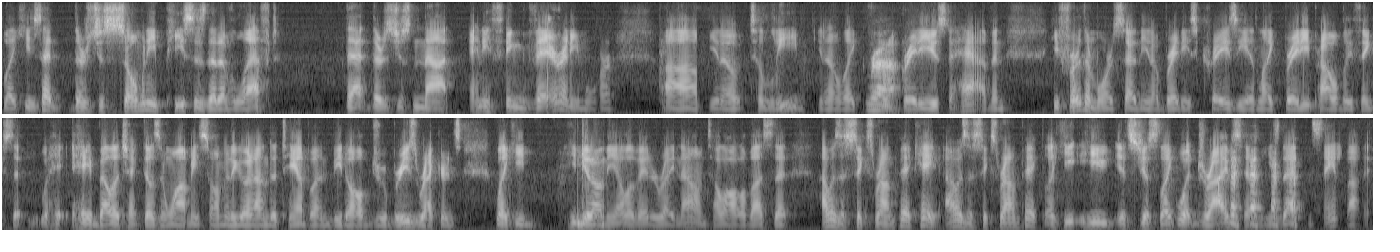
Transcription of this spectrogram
like he said, there's just so many pieces that have left that there's just not anything there anymore, uh, you know, to lead, you know, like Right. Brady used to have. And he furthermore said, you know, Brady's crazy, and like Brady probably thinks that, hey, hey Belichick doesn't want me, so I'm going to go down to Tampa and beat all of Drew Brees' records. Like he'd he'd get on the elevator right now and tell all of us that I was a six round pick. Hey, I was a six round pick. Like he he, it's just like what drives him. He's that insane about it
